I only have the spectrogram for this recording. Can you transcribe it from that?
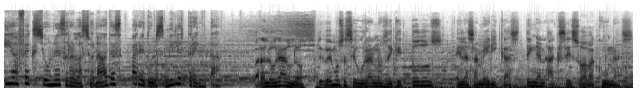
y afecciones relacionadas para el 2030. Para lograrlo, debemos asegurarnos de que todos en las Américas tengan acceso a vacunas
